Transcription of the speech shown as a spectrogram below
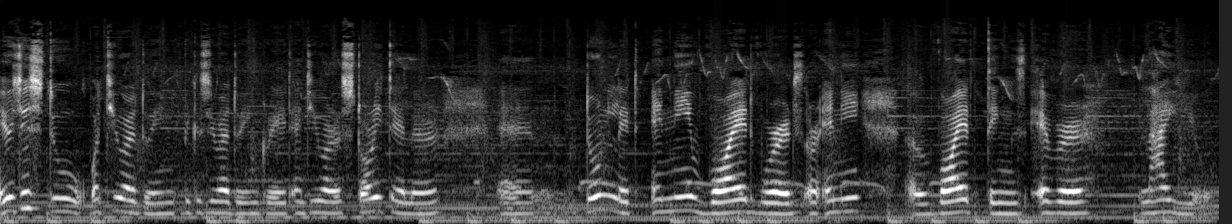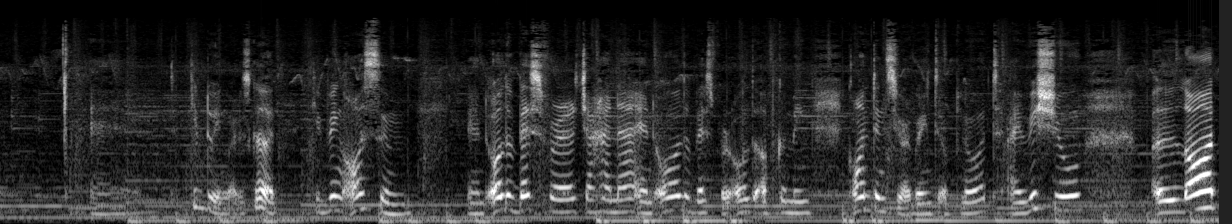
You just do what you are doing because you are doing great and you are a storyteller. And don't let any void words or any uh, void things ever lie you keep doing what is good keep being awesome and all the best for Chahana and all the best for all the upcoming contents you are going to upload. I wish you a lot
